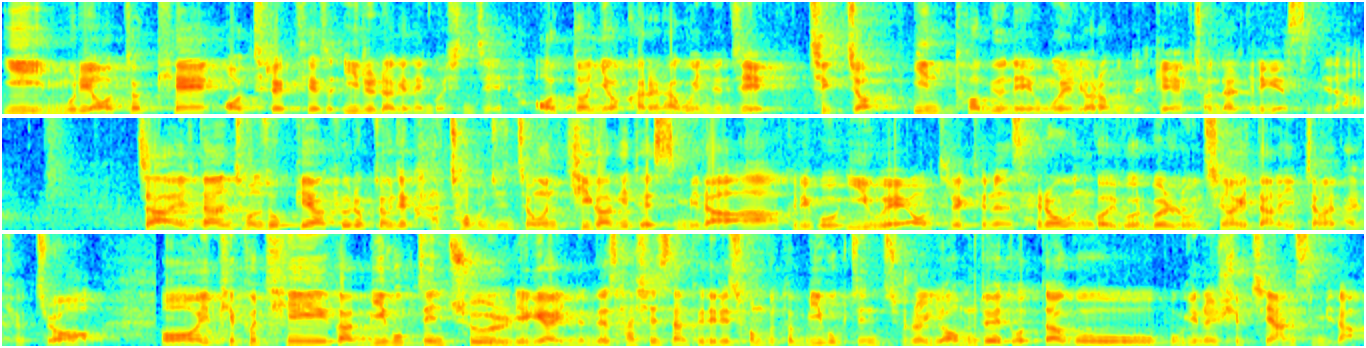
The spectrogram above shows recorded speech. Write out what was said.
이 인물이 어떻게 어트랙트에서 일을 하게 된 것인지 어떤 역할을 하고 있는지 직접 인터뷰 내용을 여러분들께 전달드리겠습니다. 자, 일단 전속계약 효력정지 가처분 신청은 기각이 됐습니다. 그리고 이후에 어트랙트는 새로운 걸그룹을 론칭하겠다는 입장을 밝혔죠. 어, 이 PFT가 미국 진출 얘기가 있는데 사실상 그들이 처음부터 미국 진출을 염두에 뒀다고 보기는 쉽지 않습니다.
